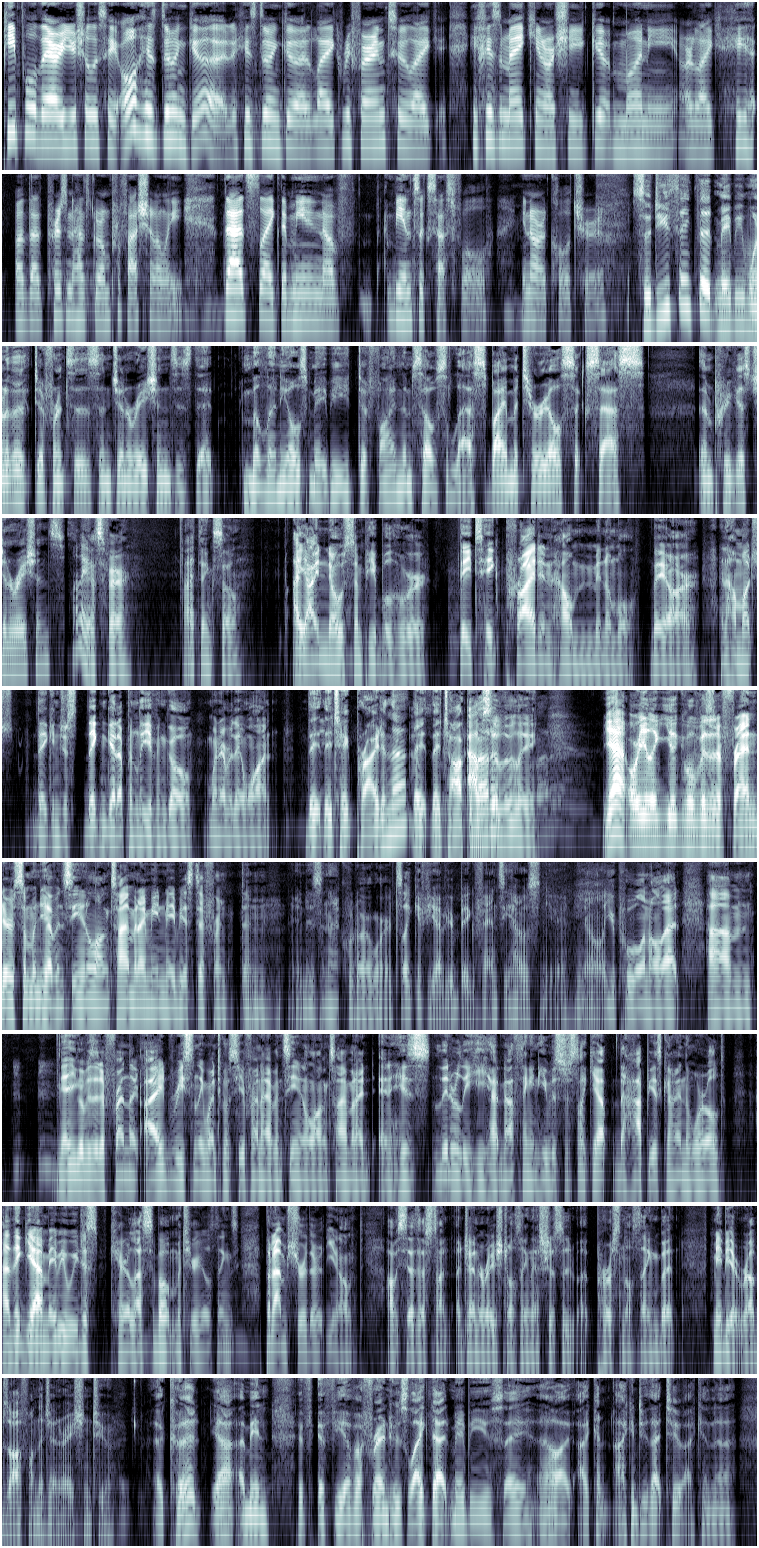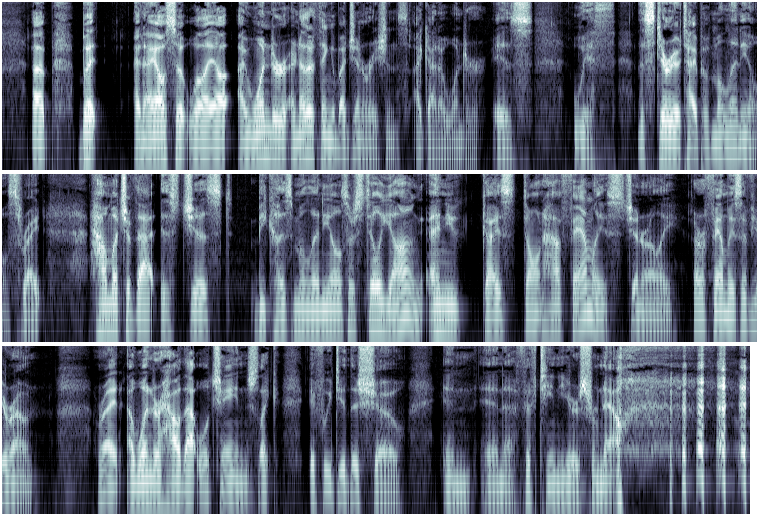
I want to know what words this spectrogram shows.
people there usually say, "Oh, he's doing good. He's doing good," like referring to like if he's making or she good money or like he or that person has grown professionally. That's like the meaning of being successful in our culture. So, do you think that maybe one of the differences in generations is that millennials maybe define themselves less by material success than previous generations? I think that's fair. I think so. I, I know some people who are they take pride in how minimal they are and how much they can just they can get up and leave and go whenever they want. They they take pride in that. They they talk about it. Absolutely. Yeah, or you like you go visit a friend or someone you haven't seen in a long time, and I mean maybe it's different than it is in Ecuador, where it's like if you have your big fancy house and you you know your pool and all that. Um, yeah, you go visit a friend. Like I recently went to go see a friend I haven't seen in a long time, and I and his literally he had nothing, and he was just like, "Yep, the happiest guy in the world." I think yeah, maybe we just care less about material things, but I'm sure there, you know, obviously that's not a generational thing. That's just a, a personal thing, but maybe it rubs off on the generation too. It could, yeah. I mean, if if you have a friend who's like that, maybe you say, "Oh, I, I can I can do that too. I can." Uh, uh, but and I also well, I I wonder another thing about generations. I gotta wonder is with the stereotype of millennials, right? How much of that is just because millennials are still young and you guys don't have families generally or families of your own, right? I wonder how that will change. Like if we do this show in in uh, 15 years from now,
